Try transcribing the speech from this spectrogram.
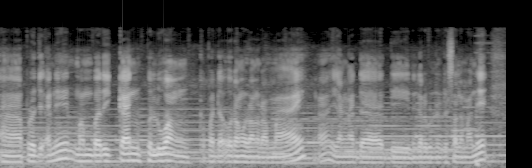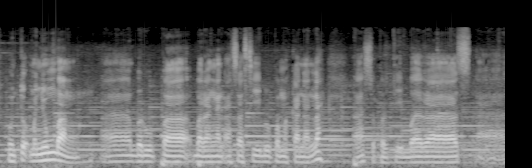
uh, projek ini memberikan peluang kepada orang-orang ramai uh, yang ada di negara Brunei Darussalam ini untuk menyumbang uh, berupa barangan asasi berupa makanan lah uh, seperti beras, uh,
